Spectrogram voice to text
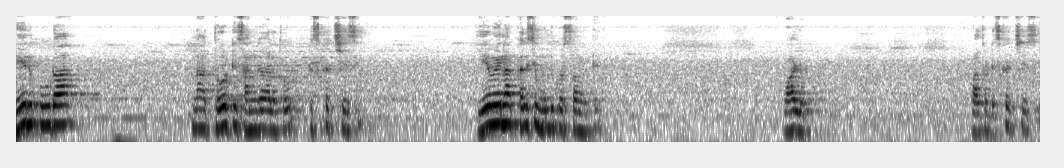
నేను కూడా నా తోటి సంఘాలతో డిస్కస్ చేసి ఏమైనా కలిసి ముందుకు వస్తామంటే వాళ్ళు వాళ్ళతో డిస్కస్ చేసి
